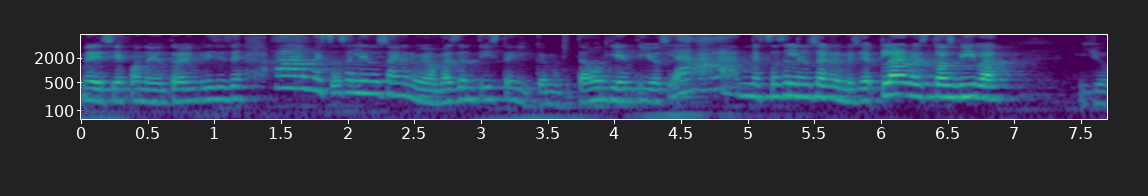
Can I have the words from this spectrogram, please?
me decía cuando yo entraba en crisis de, ah, me está saliendo sangre. Mi mamá es dentista y que me quitaba un diente y yo decía, ah, me está saliendo sangre. Y me decía, claro, estás viva. Y yo,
